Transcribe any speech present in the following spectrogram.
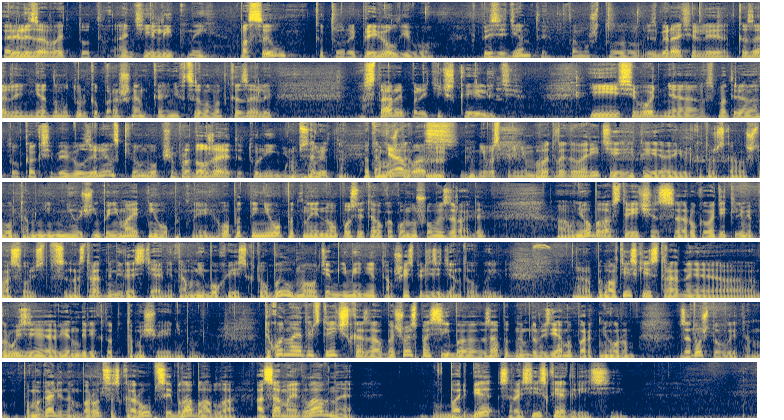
реализовать тот антиэлитный посыл, который привел его в президенты, потому что избиратели отказали не одному только Порошенко, они в целом отказали старой политической элите. И сегодня, смотря на то, как себя вел Зеленский, он, в общем, продолжает эту линию. Абсолютно. говорит, Потому я что... вас не воспринимаю. Вот вы говорите, и ты, Юлька, тоже сказала, что он там не, не очень понимает, неопытный. Опытный, неопытный, но после того, как он ушел из Рады, а, у него была встреча с руководителями посольств, с иностранными гостями. Там не бог весь кто был, но, тем не менее, там шесть президентов были. А, Балтийские страны, а, Грузия, Венгрия, кто-то там еще, я не помню. Так он на этой встрече сказал большое спасибо западным друзьям и партнерам за то, что вы там помогали нам бороться с коррупцией, бла-бла-бла. А самое главное, в борьбе с российской агрессией.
